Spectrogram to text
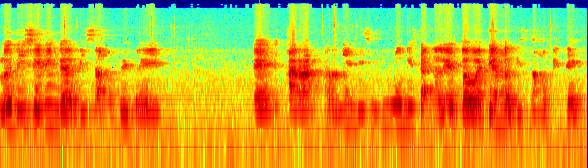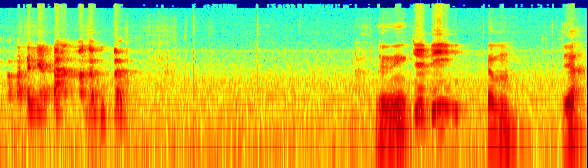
Lo di sini nggak bisa ngebedain. Eh karakternya di sini lo bisa ngelihat bahwa dia nggak bisa ngebedain mana kenyataan mana bukan. Ini jadi em, ya.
